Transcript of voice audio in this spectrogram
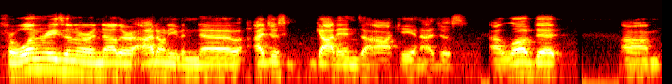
for one reason or another, I don't even know. I just got into hockey, and I just I loved it. Um,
